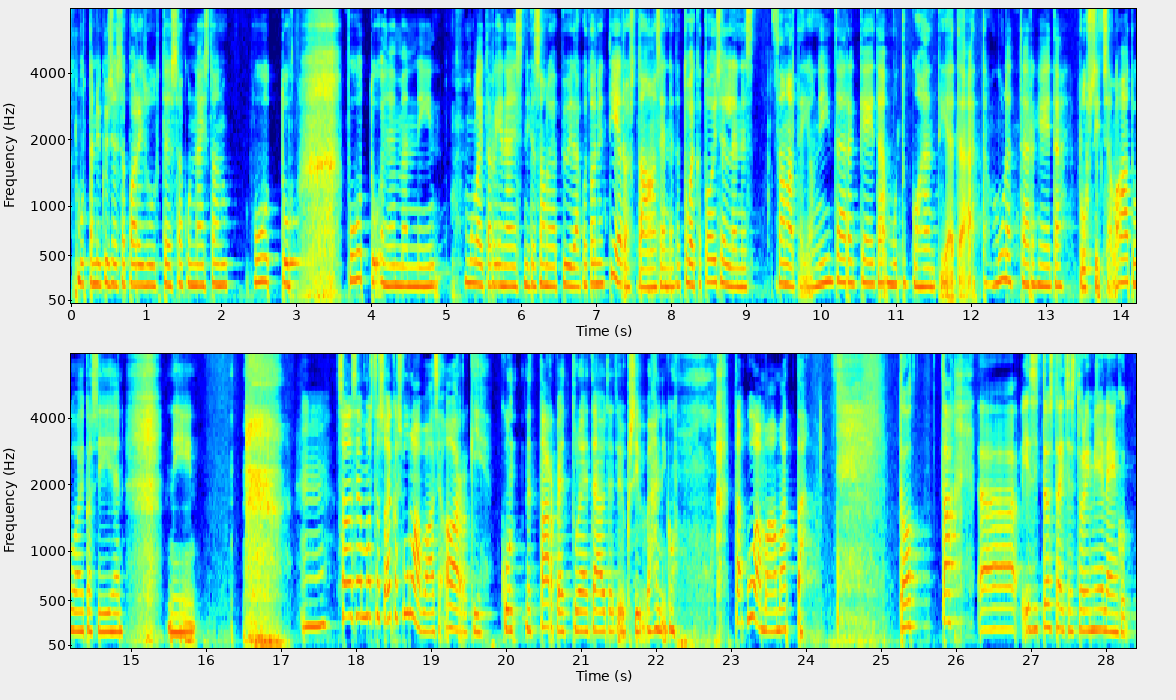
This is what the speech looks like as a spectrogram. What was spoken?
Mutta nykyisessä parisuhteessa, kun näistä on puhuttu, puhuttu enemmän, niin mulla ei tarvitse enää edes niitä sanoja pyytää, kun toinen tiedostaa sen, että vaikka toiselle ne sanat ei ole niin tärkeitä, mutta kun hän tietää, että mulle tärkeitä, plus sitten se laatuaika siihen, niin mm. se on semmoista se on aika sulavaa se arki, kun ne tarpeet tulee täytetyksi vähän niin kuin huomaamatta. Totta. Ja sitten tuosta itse asiassa tuli mieleen, kun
